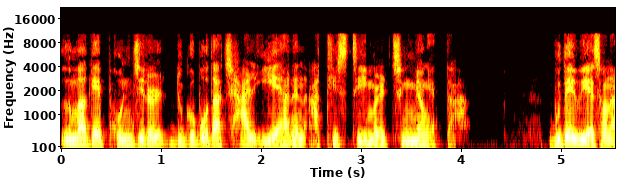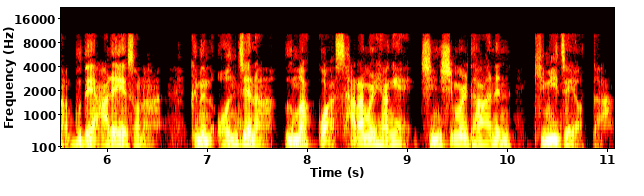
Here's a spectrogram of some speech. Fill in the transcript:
음악의 본질을 누구보다 잘 이해하는 아티스트임을 증명했다. 무대 위에서나 무대 아래에서나 그는 언제나 음악과 사람을 향해 진심을 다하는 김희재였다.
